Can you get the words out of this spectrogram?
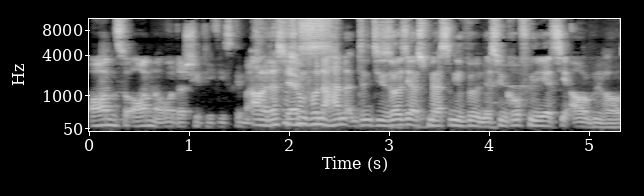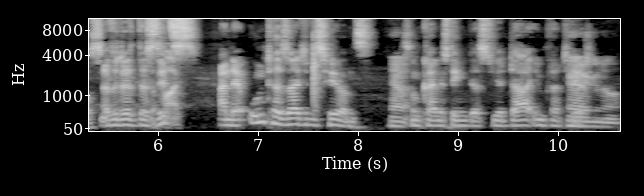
Orden zu Orden auch unterschiedlich, wie es gemacht Aber wird. das ist Das- schon von der Hand, die soll sich an Schmerzen gewöhnen, deswegen rufen die jetzt die Augen raus. also das, das sitzt an der Unterseite des Hirns. Ja. So ein kleines Ding, das wird da ja, implantiert. genau.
